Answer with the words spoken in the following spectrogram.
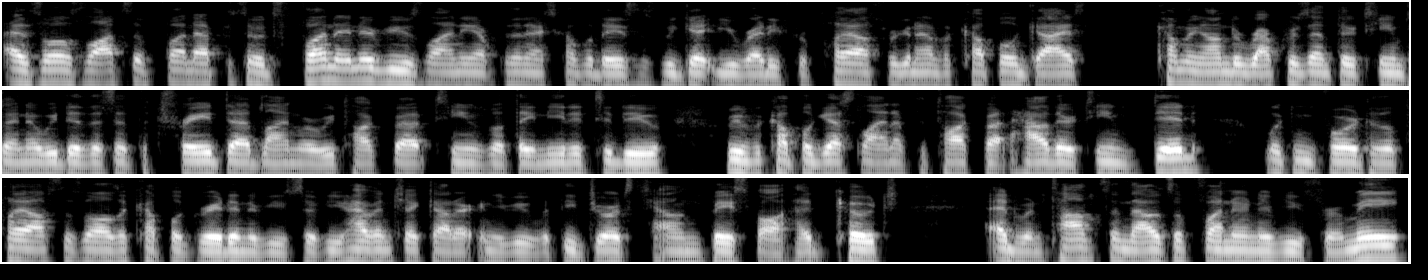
as well as lots of fun episodes, fun interviews lining up for the next couple days as we get you ready for playoffs. We're going to have a couple of guys coming on to represent their teams. I know we did this at the trade deadline where we talked about teams, what they needed to do. We have a couple guests lined up to talk about how their teams did. Looking forward to the playoffs as well as a couple of great interviews. So if you haven't checked out our interview with the Georgetown baseball head coach, Edwin Thompson, that was a fun interview for me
